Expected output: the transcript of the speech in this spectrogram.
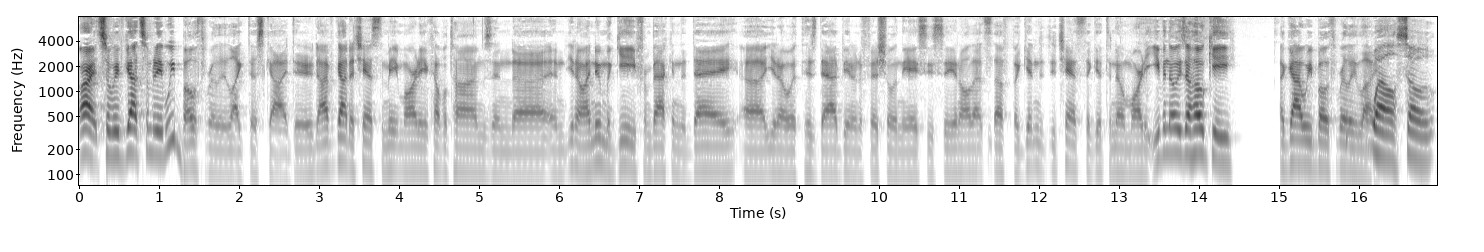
All right, so we've got somebody we both really like this guy, dude. I've got a chance to meet Marty a couple times, and uh, and you know I knew McGee from back in the day, uh, you know, with his dad being an official in the ACC and all that stuff. But getting the chance to get to know Marty, even though he's a Hokie, a guy we both really like. Well, so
